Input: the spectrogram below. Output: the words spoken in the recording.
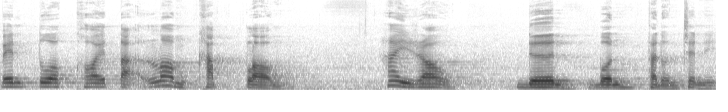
เป็นตัวคอยตะล่อมขับกล่อม ให้เราเดินบนถนนเช่นนี้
